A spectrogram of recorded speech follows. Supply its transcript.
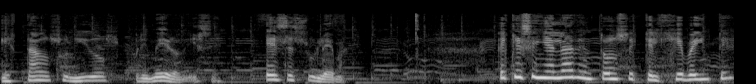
Estados Unidos primero, dice. Ese es su lema. Hay que señalar entonces que el G20,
